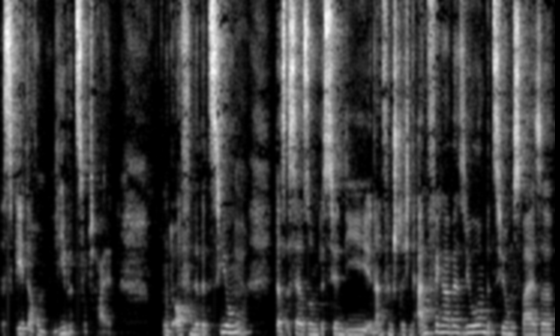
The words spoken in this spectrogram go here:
Es geht darum, Liebe zu teilen. Und offene Beziehungen, ja. das ist ja so ein bisschen die, in Anführungsstrichen, Anfängerversion, beziehungsweise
